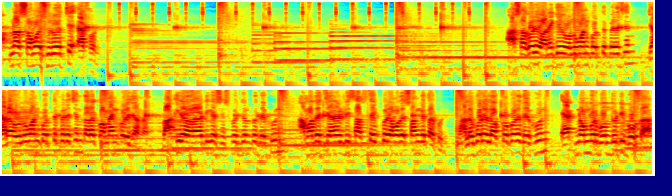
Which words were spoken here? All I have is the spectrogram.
আপনার সময় শুরু হচ্ছে এখন। আশা করি অনেকেই অনুমান করতে পেরেছেন। যারা অনুমান করতে পেরেছেন, তারা কমেন্ট করে জানান। বাকিরা ধারাটিকে শেষ পর্যন্ত দেখুন। আমাদের চ্যানেলটি সাবস্ক্রাইব করে আমাদের সঙ্গে থাকুন। ভালো করে লক্ষ্য করে দেখুন, এক নম্বর বন্ধুটি বোকা।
